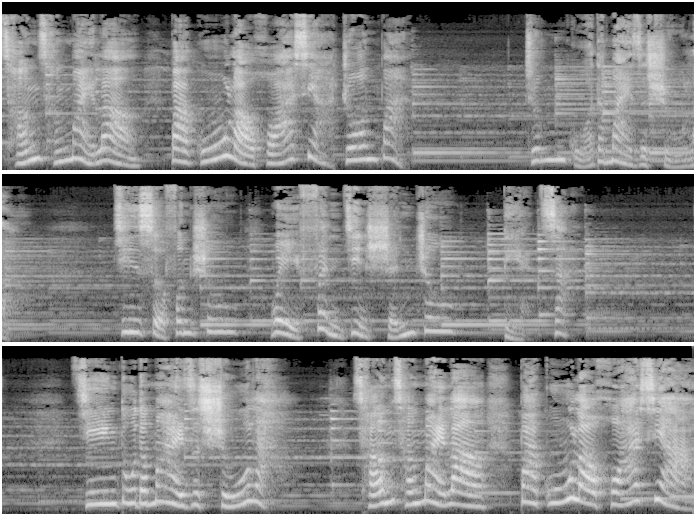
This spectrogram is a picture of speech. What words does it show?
层层麦浪把古老华夏装扮。中国的麦子熟了，金色丰收为奋进神州点赞。京都的麦子熟了，层层麦浪把古老华夏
